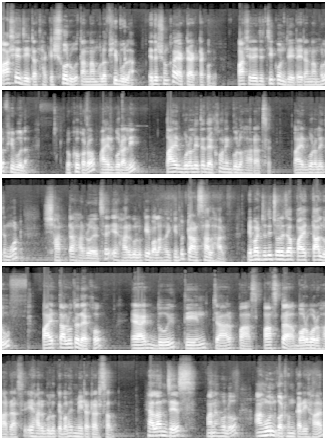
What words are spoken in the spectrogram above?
পাশে যেটা থাকে সরু, তার নাম হলো ফিবুলা। এদের সংখ্যা একটা একটা করে। পাশের এই যে চিকন যেটা, এটার নাম হলো ফিবুলা। লক্ষ্য করো, পায়ের গোড়ালি। পায়ের গোড়ালিতে দেখো অনেকগুলো হাড় আছে। পায়ের গোড়ালিতে মোট ষাটটা হাড় রয়েছে। এই হাড়গুলোকেই বলা হয় কিন্তু টার্সাল হাড়। এবার যদি চলে যাও পায়ের তালু, পায়ের তালুতে দেখো, এক, দুই, তিন, চার, পাঁচ, পাঁচটা বড় বড় হাড় আছে। এই হাড়গুলোকে বলা হয় মেটাটার্সাল। ফ্যালাঞ্জেস মানে হলো আঙুল গঠনকারী হাড়।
